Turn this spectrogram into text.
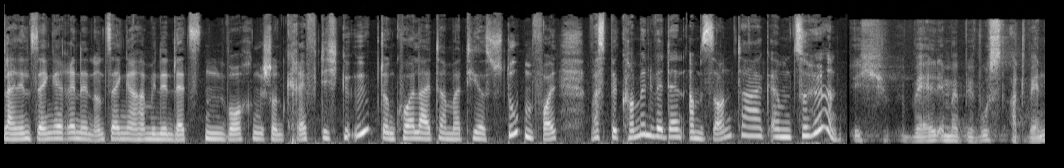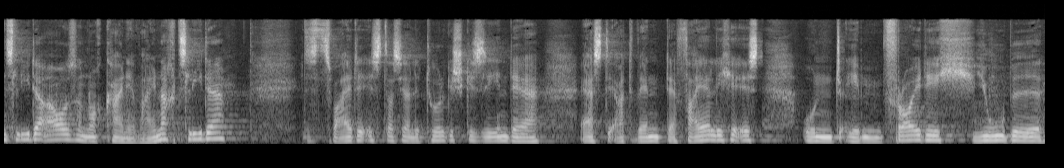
kleinen Sängerinnen und Sänger haben in den letzten Wochen schon kräftig geübt und Chorleiter Matthias Stubenvoll. Was bekommen wir denn am Sonntag ähm, zu hören? Ich wähle immer bewusst Adventslieder aus und noch keine Weihnachtslieder. Das zweite ist, dass ja liturgisch gesehen der erste Advent der feierliche ist und eben freudig, Jubel,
